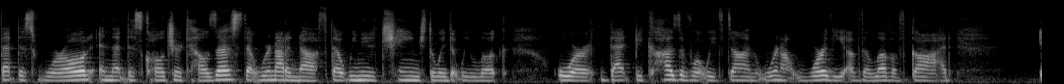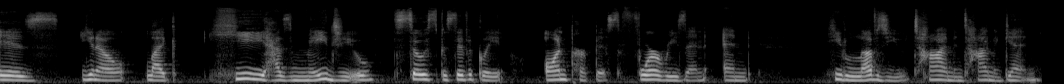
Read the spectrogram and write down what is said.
that this world and that this culture tells us that we're not enough, that we need to change the way that we look, or that because of what we've done, we're not worthy of the love of God, is, you know, like He has made you so specifically on purpose for a reason, and He loves you time and time again.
